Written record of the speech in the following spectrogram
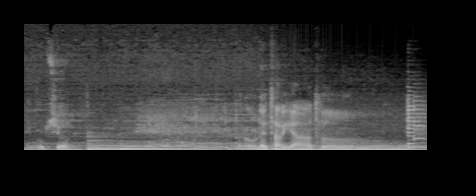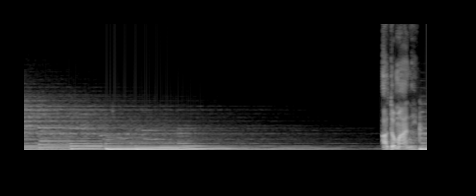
di corruzione, proletariato. A domani.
